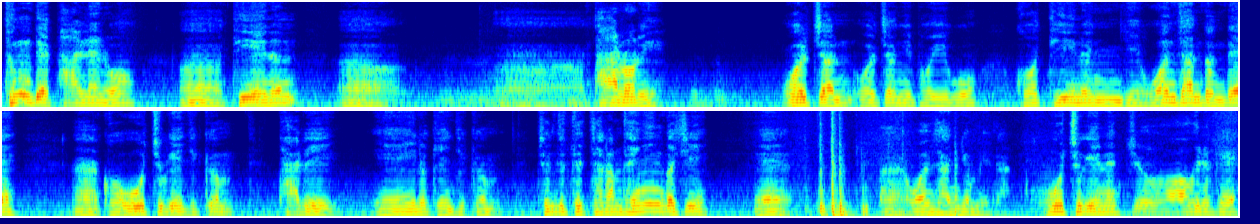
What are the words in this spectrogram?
등대 발레로 어, 뒤에는 어, 어, 다로리 월전 월전이 보이고 그 뒤는 이제 원산도인데 어, 그 우측에 지금 다리 예, 이렇게 지금 전주택처럼 생긴 것이 예, 어, 원산교입니다. 우측에는 쭉 이렇게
